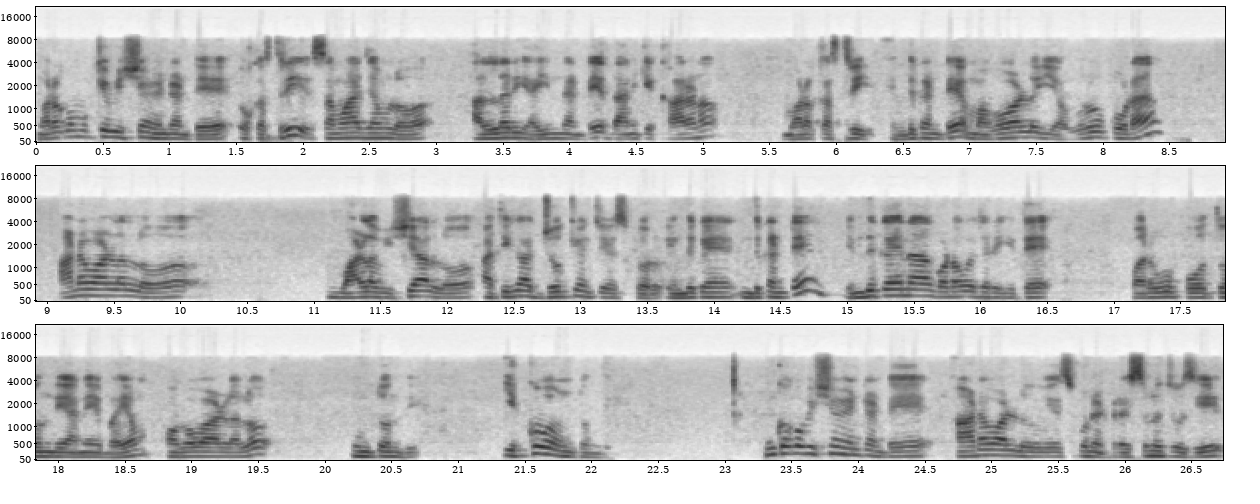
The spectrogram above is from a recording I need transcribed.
మరొక ముఖ్య విషయం ఏంటంటే ఒక స్త్రీ సమాజంలో అల్లరి అయిందంటే దానికి కారణం మరొక స్త్రీ. ఎందుకంటే మగవాళ్ళు ఎవరూ కూడా ఆడవాళ్ళలో వాళ్ళ విషయాల్లో అతిగా జోక్యం చేసుకోరు. ఎందుకే ఎందుకంటే ఎందుకైనా గొడవ జరిగితే పరువు పోతుంది అనే భయం మగవాళ్ళలో ఉంటుంది. ఎక్కువ ఉంటుంది. ఇంకొక విషయం ఏంటంటే ఆడవాళ్ళు వేసుకునే డ్రెస్సును చూసి,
